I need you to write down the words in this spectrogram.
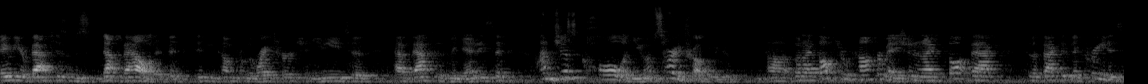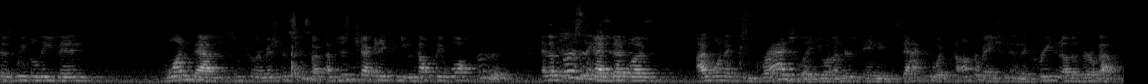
maybe your baptism's not valid if it didn't come from the right church and you need to have baptism again. And he said, I'm just calling you. I'm sorry to trouble you. Uh, but I thought through confirmation and I thought back to the fact that in the Creed it says we believe in one baptism for the remission of sins. So I'm just checking in. Can you help me walk through this? And the first thing I said was, I want to congratulate you on understanding exactly what confirmation and the Creed and others are about.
